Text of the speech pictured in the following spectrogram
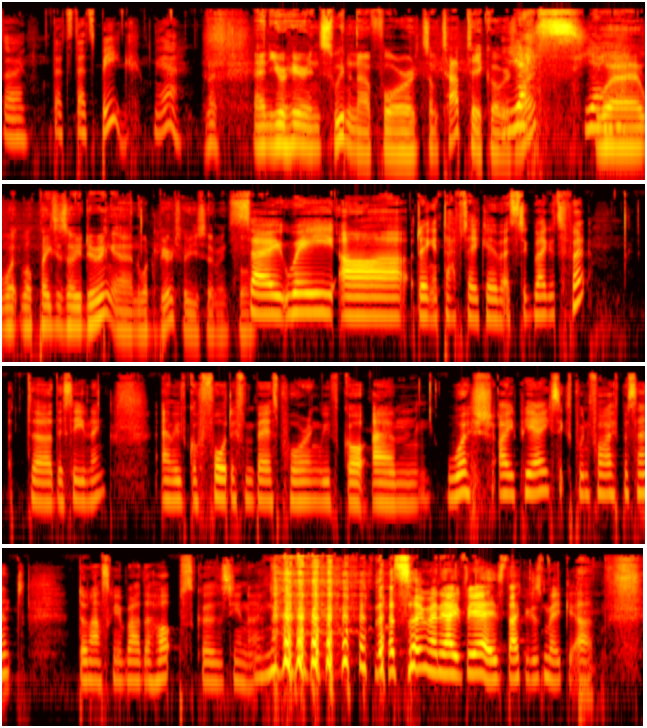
So that's that's big, yeah. And you're here in Sweden now for some tap takeovers, yes, right? yeah. Where, what, what places are you doing and what beers are you serving for? So we are doing a tap takeover at Stigbergets Foot at, uh, this evening, and we've got four different beers pouring. We've got um, Whoosh IPA, six point five percent. Don't ask me about the hops because you know there's so many IPAs that I could just make it up. Just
